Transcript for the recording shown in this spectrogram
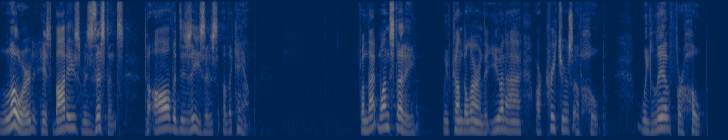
lowered his body's resistance to all the diseases of the camp. From that one study, we've come to learn that you and I are creatures of hope. We live for hope.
